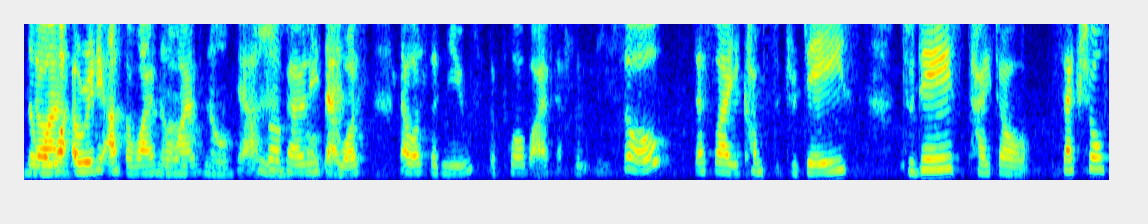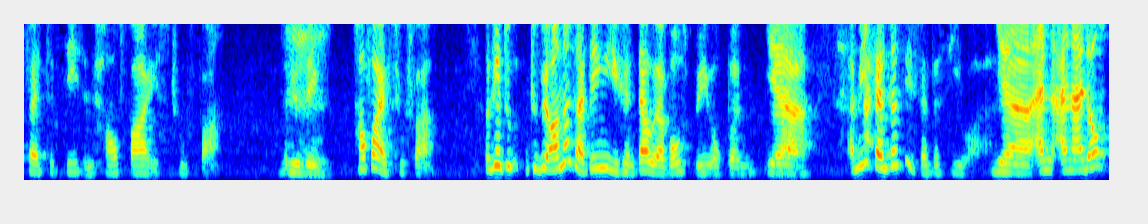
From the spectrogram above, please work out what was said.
the, the, wife, wife already asked the wife. the mah. wife no. Yeah, so Mm, apparently that was that was the news. The poor wife definitely. So that's why it comes to today's today's title: sexual fantasies and how far is too far. What do you think? Mm, How far is too far? Okay, to, to be honest, I think you can tell we are both pretty open. Yeah. I mean, fantasy is fantasy, what? Yeah, and and I don't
